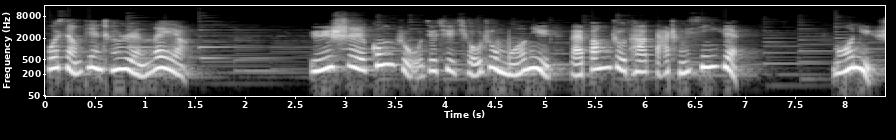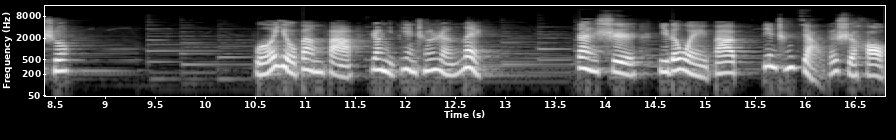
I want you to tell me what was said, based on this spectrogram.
我想变成人类呀。”于是公主就去求助魔女来帮助她达成心愿。魔女说。我有办法让你变成人类，但是你的尾巴变成脚的时候，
